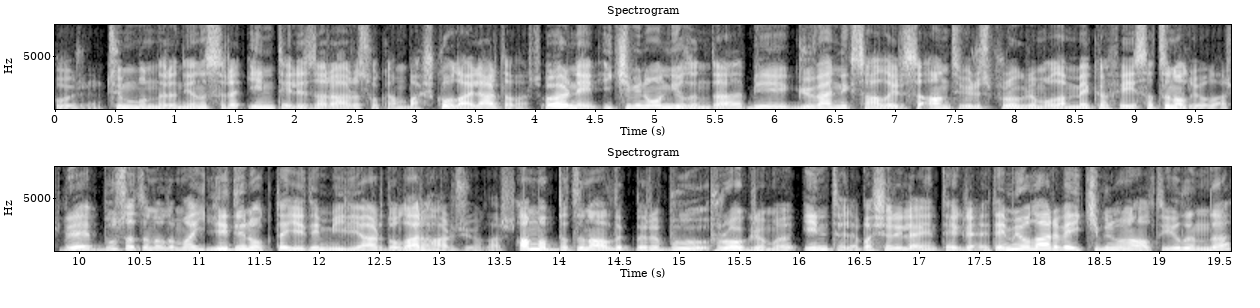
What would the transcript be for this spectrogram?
bu ürünü. Tüm bunların yanı sıra Intel'i zarara sokan başka olaylar da var. Örneğin 2010 yılında bir güvenlik sağlayıcısı antivirüs programı olan McAfee'yi satın alıyorlar ve bu satın alıma 7.7 milyar dolar harcıyorlar. Ama satın aldıkları bu programı Intel'e başarıyla entegre edemiyorlar ve 2016 yılında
